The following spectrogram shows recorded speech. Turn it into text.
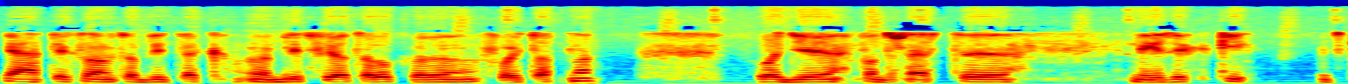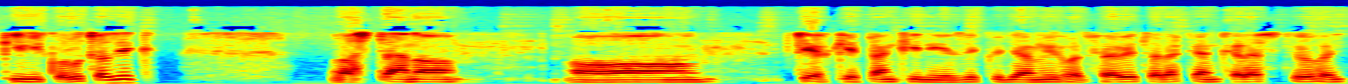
játékról, amit a britek, a brit fiatalok ö, folytatnak, hogy ö, pontosan ezt nézik ki, hogy ki mikor utazik. Aztán a, a térképen kinézik ugye a műhold felvételeken keresztül, hogy,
